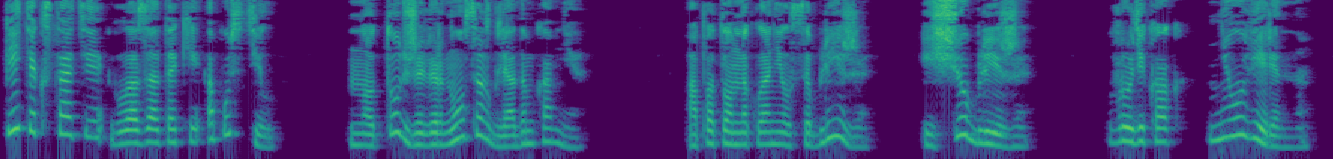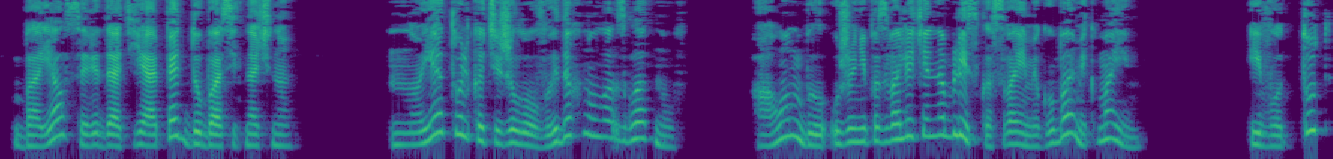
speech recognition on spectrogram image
Петя, кстати, глаза таки опустил, но тут же вернулся взглядом ко мне. А потом наклонился ближе, еще ближе. Вроде как неуверенно. Боялся, видать, я опять дубасить начну. Но я только тяжело выдохнула, сглотнув. А он был уже непозволительно близко своими губами к моим. И вот тут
